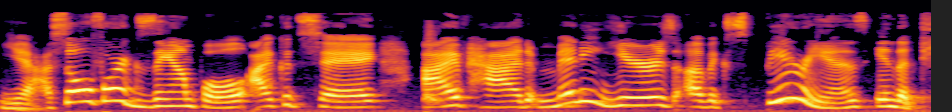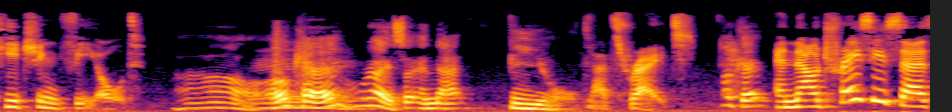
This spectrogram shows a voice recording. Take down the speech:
Yeah. So, for example, I could say I've had many years of experience in the teaching field. Oh, okay, right. So in that field. That's right. Okay. And now Tracy says,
